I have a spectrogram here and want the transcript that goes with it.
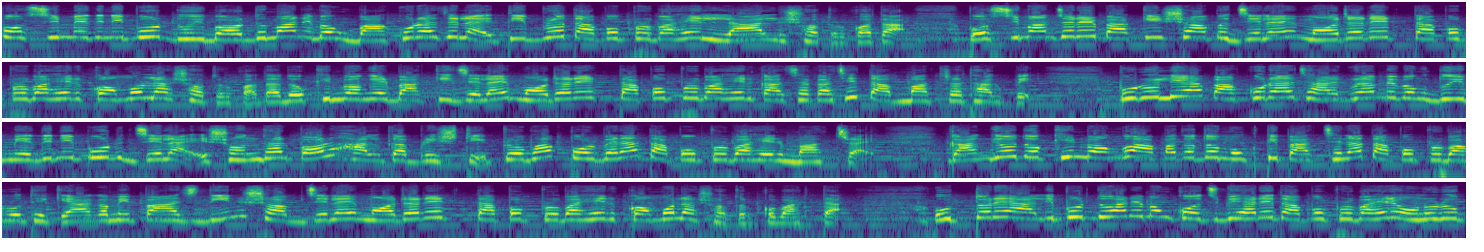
পশ্চিম মেদিনীপুর, দুই বর্ধমান এবং বাঁকুড়া জেলায় তীব্র তাপপ্রবাহের লাল সতর্কতা। পশ্চিমাঞ্চলের বাকি সব জেলায় মডারেট তাপপ্রবাহের কমলা সতর্কতা। দক্ষিণবঙ্গের বাকি জেলায় মডারেট তাপপ্রবাহের কাছাকাছি তাপমাত্রা থাকবে। পুরুলিয়া, বাঁকুড়া ঝাড়গ্রাম এবং দুই মেদিনীপুর জেলায় সন্ধ্যার পর হালকা বৃষ্টি। প্রভাব পড়বে না তাপপ্রবাহের মাত্রায়। গাঙ্গেয় দক্ষিণবঙ্গ আপাতত মুক্তি পাচ্ছে না তাপপ্রবাহ থেকে। আগামী পাঁচ দিন সব জেলায় মডারেট তাপপ্রবাহের কমলা সতর্কবার্তা। উত্তরে আলিপুরদুয়ার এবং কোচবিহারে তাপপ্রবাহের অনুরূপ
